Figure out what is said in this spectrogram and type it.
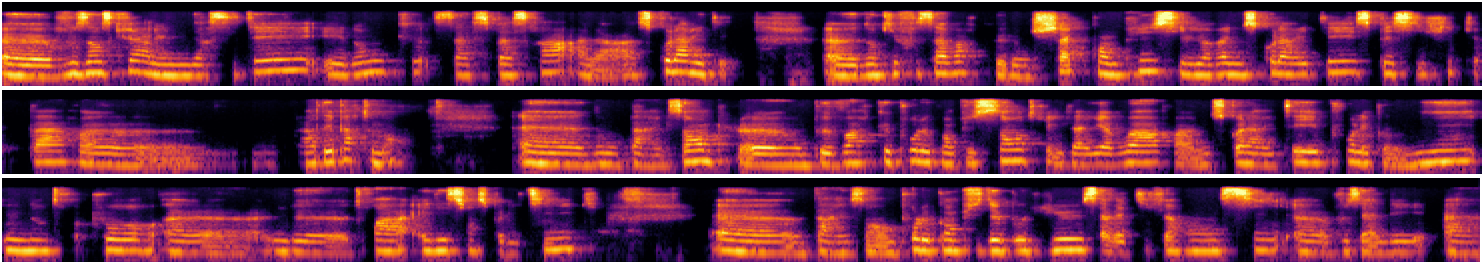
euh, vous inscrire à l'université et donc ça se passera à la scolarité. donc, il faut savoir que dans chaque campus, il y aura une scolarité spécifique par département. Donc, par exemple, on peut voir que pour le campus centre, il va y avoir une scolarité pour l'économie, une autre pour le droit et les sciences politiques, euh, par exemple, pour le campus de Beaulieu, ça va être différent si euh, vous allez à,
